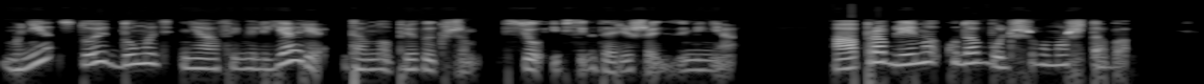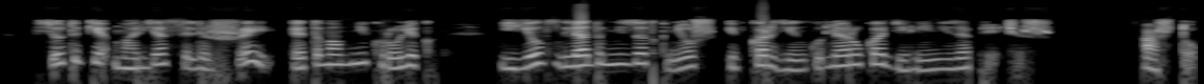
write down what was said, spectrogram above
мне стоит думать не о фамильяре, давно привыкшем все и всегда решать за меня, а о проблеме куда большего масштаба. Все-таки Марья Солершей – это вам не кролик. Ее взглядом не заткнешь и в корзинку для рукоделия не запрячешь. А что,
